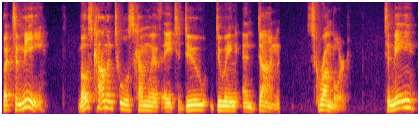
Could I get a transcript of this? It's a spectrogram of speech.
But to me, most common tools come with a to do, doing, and done Scrum board. To me,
